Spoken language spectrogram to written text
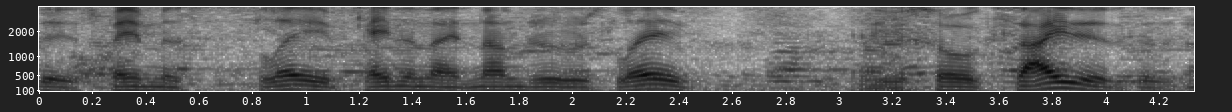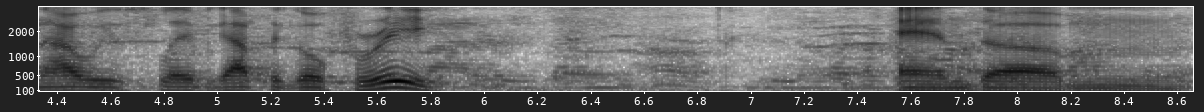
his famous slave, Canaanite non-Jewish slave, and he was so excited because now his slave got to go free. And um,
